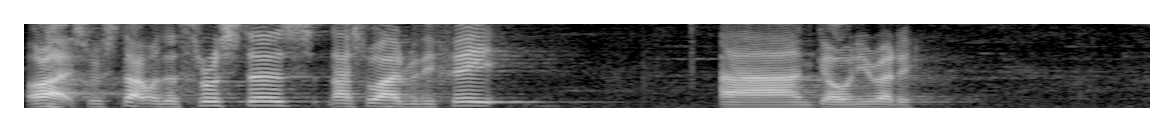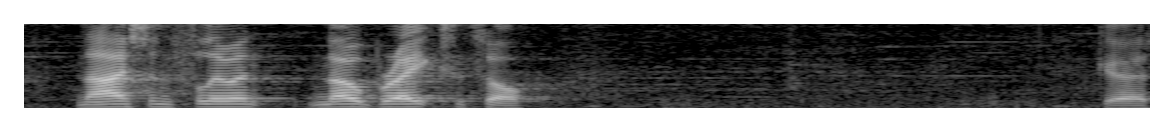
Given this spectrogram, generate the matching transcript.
All right, so we're starting with the thrusters. Nice wide with your feet. And go when you're ready. Nice and fluent. No breaks at all. Good.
